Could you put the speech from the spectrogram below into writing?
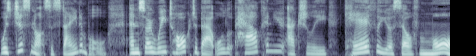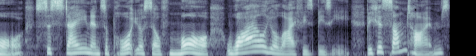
was just not sustainable. And so we talked about, well, how can you actually care for yourself more, sustain and support yourself more while your life is busy? Because sometimes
